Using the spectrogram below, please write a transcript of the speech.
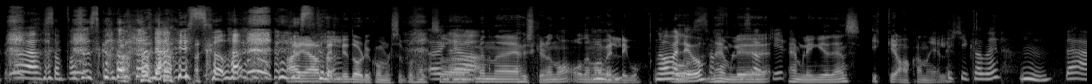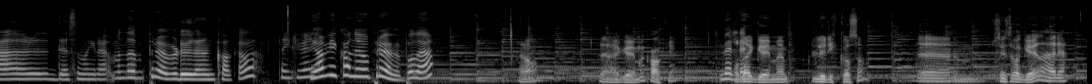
Ja, Såpass husker jeg. Jeg huska det. Nei, jeg har veldig dårlig hukommelse på sånt, så, Ja. men eh, jeg husker det nå, og den var Mm. veldig god. Den var veldig god. Og hemmelige, hemmelig, ingrediens, ikke av kanel. Ikke kanel. Mm. Det er det som er greia. Men da prøver du den kaka, da? tenker vi. Ja, vi kan jo prøve på det. Ja, det er gøy med kake. Og det er gøy med lyrikk også. Uh, Syns det var gøy, det her, jeg.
